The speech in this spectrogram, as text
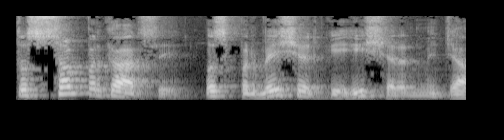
तो सब प्रकार से उस परमेश्वर की ही शरण में जा।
